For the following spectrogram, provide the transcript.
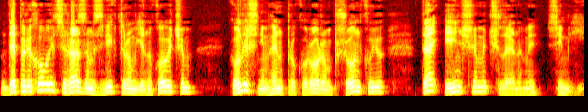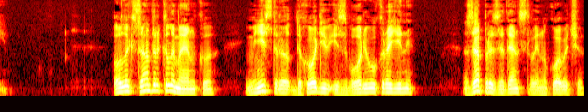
де переховується разом з Віктором Януковичем, колишнім генпрокурором Пшонкою та іншими членами сім'ї. Олександр Клименко, міністр доходів і зборів України, за президентства Януковича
